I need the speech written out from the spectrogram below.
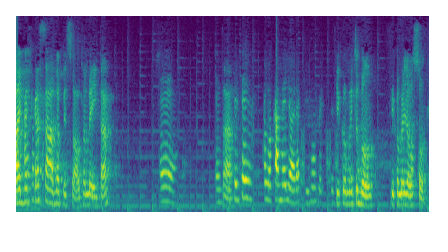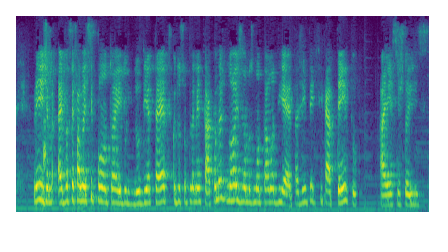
live vai ficar salva, pessoal, também, tá? É. é tá. Eu tentei colocar melhor aqui, vamos ver. Ficou muito bom. Ficou melhor o som. Lígia, aí você falou esse ponto aí do, do dietético e do suplementar. Quando nós vamos montar uma dieta, a gente tem que ficar atento a esses dois,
